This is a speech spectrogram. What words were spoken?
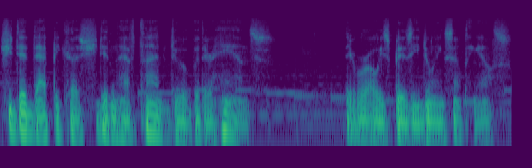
She did that because she didn't have time to do it with her hands. They were always busy doing something else.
